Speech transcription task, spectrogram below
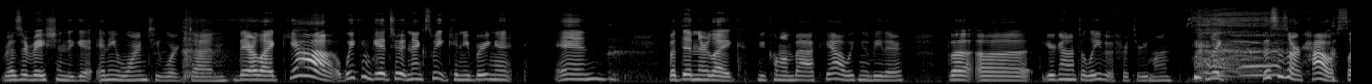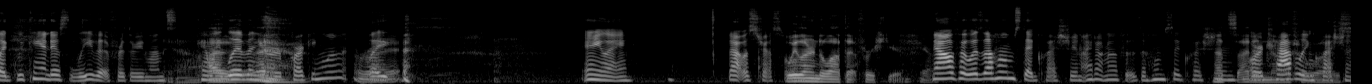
reservation to get any warranty work done, they're like, "Yeah, we can get to it next week. Can you bring it in?" But then they're like, "You call them back? Yeah, we can be there, but uh, you're gonna have to leave it for three months. Like, this is our house. Like, we can't just leave it for three months. Yeah, Can we I- live in your parking lot? Right. Like, anyway, that was stressful. we learned a lot that first year. Yeah. Now, if it was a homestead question, I don't know if it was a homestead question or a didn't know if it traveling question.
